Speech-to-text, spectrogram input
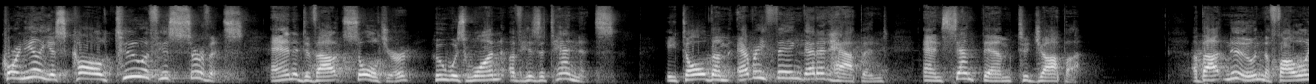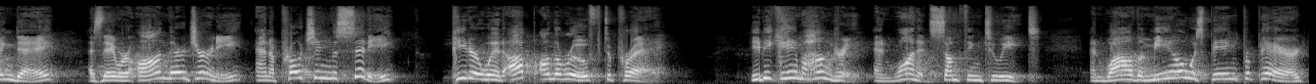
Cornelius called two of his servants and a devout soldier who was one of his attendants. He told them everything that had happened and sent them to Joppa. About noon the following day, as they were on their journey and approaching the city, Peter went up on the roof to pray. He became hungry and wanted something to eat. And while the meal was being prepared,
